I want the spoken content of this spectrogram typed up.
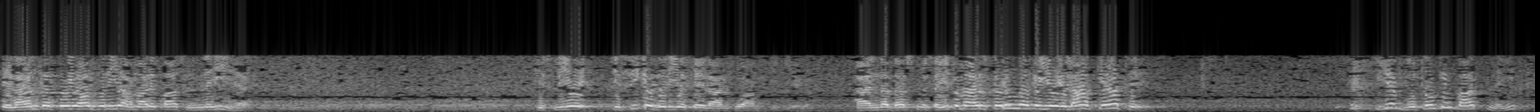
اعلان کا کوئی اور ذریعہ ہمارے پاس نہیں ہے۔ اس لیے اسی کے ذریعے سے اعلان کو عام کیجیے گا۔ آئندہ دس میں صحیح تو میں عرض کروں گا کہ یہ اعلان کیا تھے؟ یہ بتوں کی بات نہیں تھی۔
